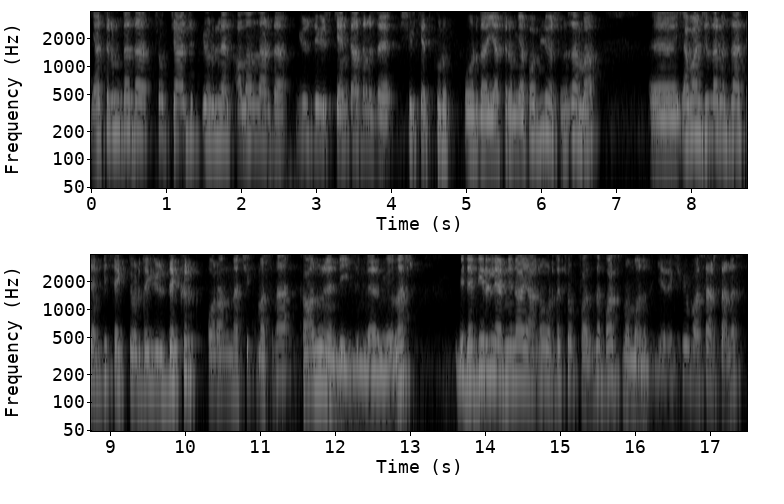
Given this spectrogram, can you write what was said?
yatırımda da çok cazip görülen alanlarda %100 kendi adınıza şirket kurup orada yatırım yapabiliyorsunuz ama e, yabancıların zaten bir sektörde yüzde 40 oranına çıkmasına kanunen de izin vermiyorlar. Bir de birilerinin ayağını orada çok fazla basmamanız gerekiyor. Basarsanız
